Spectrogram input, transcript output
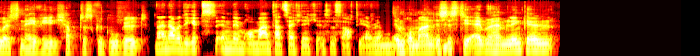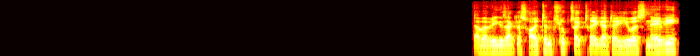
US Navy. Ich habe das gegoogelt. Nein, aber die gibt's in dem Roman tatsächlich. Ist es auch die Abraham Lincoln? Im Roman ist es die Abraham Lincoln Aber wie gesagt, ist heute ein Flugzeugträger der US Navy,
